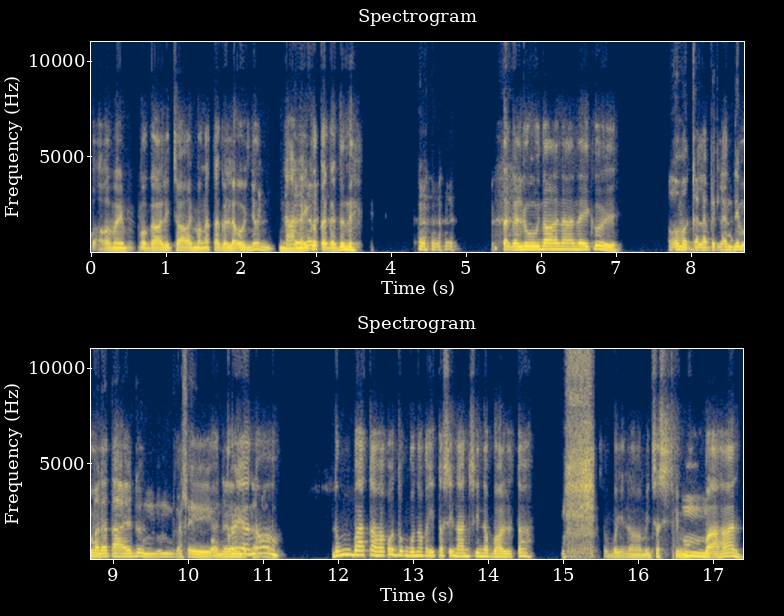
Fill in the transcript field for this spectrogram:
Baka may magalit sa akin mga taga La Union. Nanay ko taga dun eh. Taga Luna ang nanay ko eh. Oo, magkalapit lang din pala tayo doon. Kasi Oh, ano pre, lang din ako. ano? Nung bata ako, doon ko nakita si Nancy Nabalta. Sabay namin sa simbahan.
